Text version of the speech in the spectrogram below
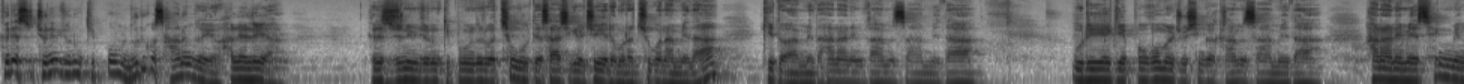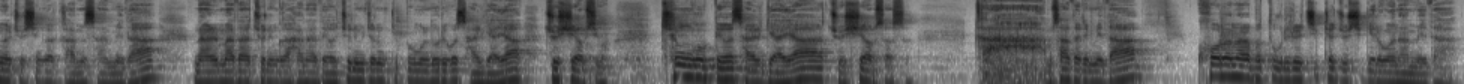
그래서 주님 주는 기쁨을 누리고 사는 거예요. 할렐루야. 그래서 주님 주는 기쁨을 누리고 천국 때 사시기를 주의 이름으로 축원합니다. 기도합니다. 하나님 감사합니다. 우리에게 복음을 주신 것 감사합니다. 하나님의 생명을 주신 것 감사합니다. 날마다 주님과 하나 되어 주님 주는 기쁨을 누리고 살게 하여 주시옵시고 천국 되어 살게 하여 주시옵소서. 감사드립니다. 코로나로부터 우리를 지켜주시기를 원합니다.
